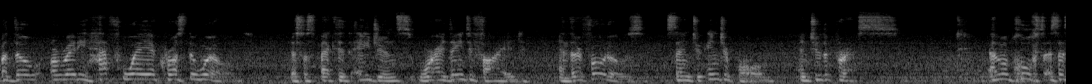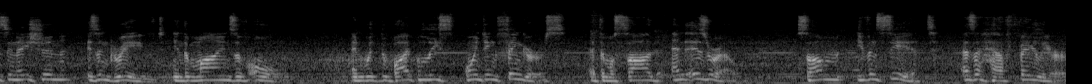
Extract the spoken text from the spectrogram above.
But though already halfway across the world, the suspected agents were identified and their photos sent to Interpol and to the press. El Mabhouh's assassination is engraved in the minds of all, and with Dubai police pointing fingers at the Mossad and Israel, some even see it as a half failure,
